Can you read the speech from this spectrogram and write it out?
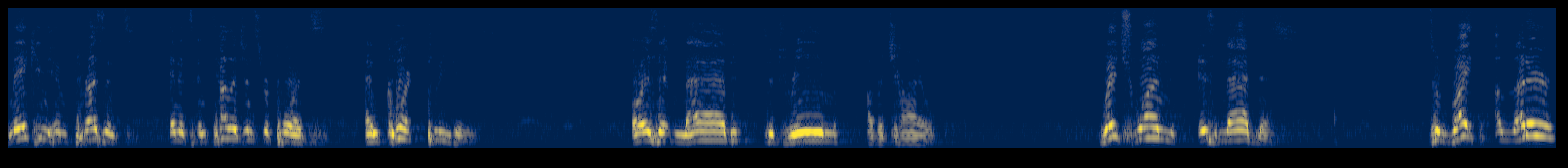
making him present in its intelligence reports and court pleadings? Or is it mad to dream of a child? Which one is madness? To write a letter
